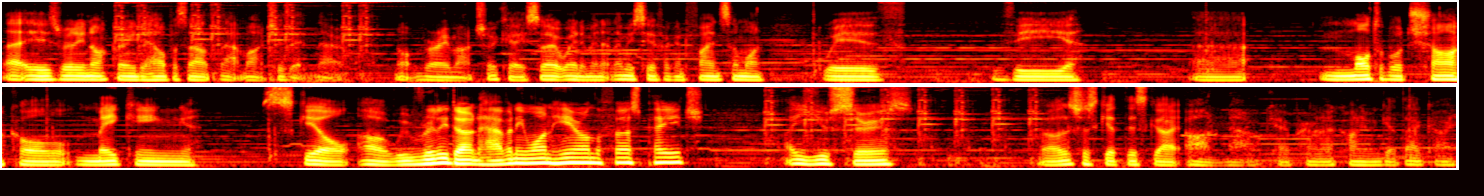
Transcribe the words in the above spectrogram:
That is really not going to help us out that much, is it? No, not very much. Okay, so wait a minute. Let me see if I can find someone with the uh, multiple charcoal making skill. Oh, we really don't have anyone here on the first page? Are you serious? Well, let's just get this guy. Oh, no. Okay, apparently I can't even get that guy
